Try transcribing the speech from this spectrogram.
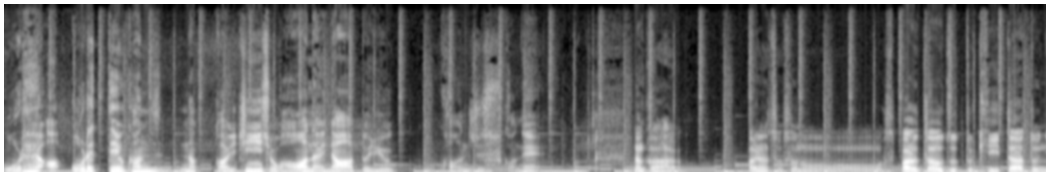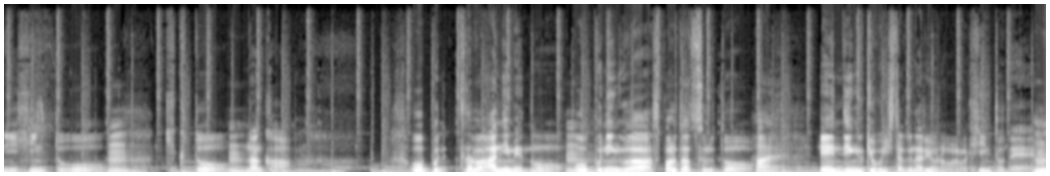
俺あ俺っていう感じなんか一人称が合わないなという感じですかね。なんかあれなんですよそのスパルタをずっと聞いた後にヒントをうん。聞くと、うん。なんかオープン例えばアニメのオうん。ープニングがスパルタだとすると、はい。エンディング曲にしたくなるようなのがヒントで、うんう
